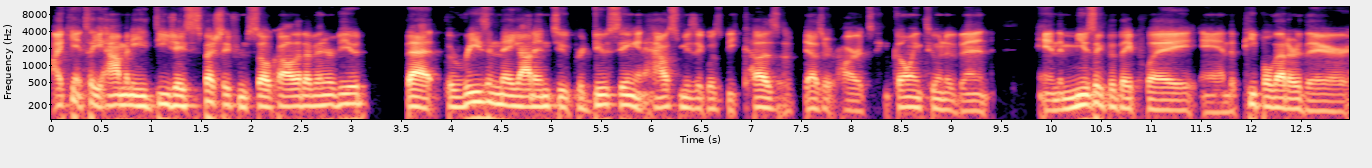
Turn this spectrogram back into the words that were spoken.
I can't tell you how many DJs, especially from SoCal, that I've interviewed, that the reason they got into producing and house music was because of Desert Hearts and going to an event and the music that they play and the people that are there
